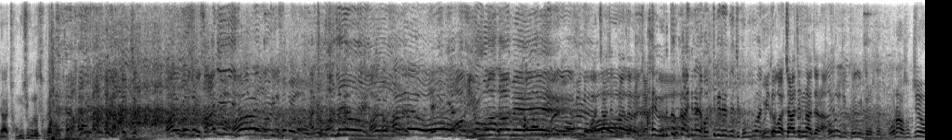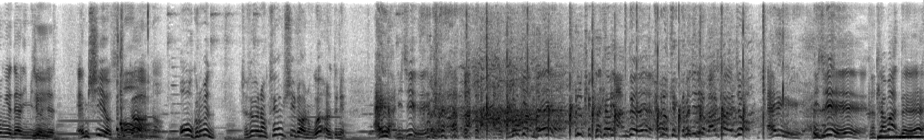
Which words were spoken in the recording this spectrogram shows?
야 정식으로 소개해. 아이고 좀 아니, 소개가? 아, 정수세요. 아이고 할래요. 유하다며. 이도가 짜증나잖아. 이 자식. 아니라 어떻게 됐는지 궁금하니까. 의도가 짜증나잖아. 저는 이제 그 얘기를 들었어요. 워낙 석재형에 대한 이미지가 이제 MC였으니까 어, 어, 그러면 재석이랑 2MC로 하는 거야? 그랬더니 에이 아니지. 그렇게 안 돼. 그렇게 하면 안 돼. 그렇게 효진이가 말투 알죠? 에이 아니지. 그렇게 하면 안 돼.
